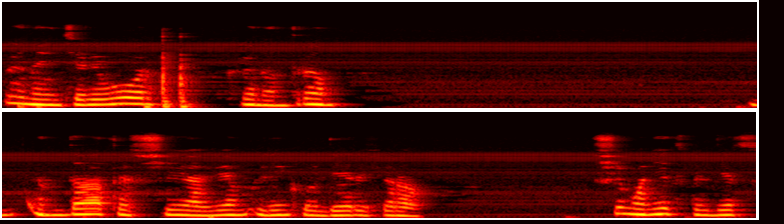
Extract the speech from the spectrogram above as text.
În interior, când intrăm în dată și avem linkul de referal și monede, vedeți,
